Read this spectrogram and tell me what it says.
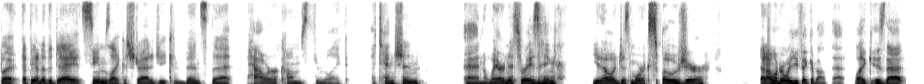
But at the end of the day, it seems like a strategy convinced that power comes through like attention and awareness raising, you know, and just more exposure. And I wonder what you think about that. Like, is that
